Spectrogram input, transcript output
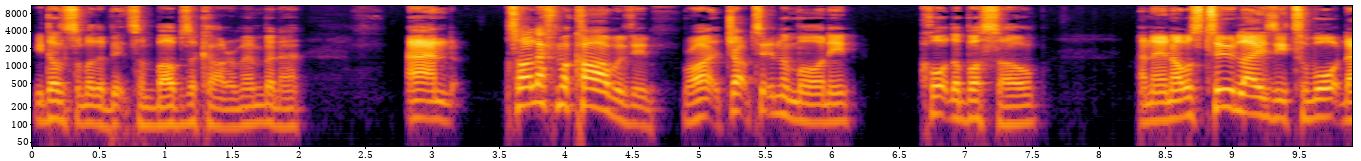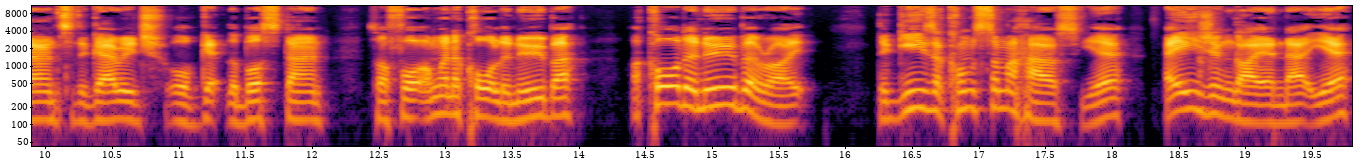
He done some of the bits and bobs, I can't remember now. And so I left my car with him, right? Dropped it in the morning, caught the bus home, and then I was too lazy to walk down to the garage or get the bus down. So I thought I'm gonna call an Uber. I called an Uber, right? The geezer comes to my house, yeah. Asian guy and that, yeah.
